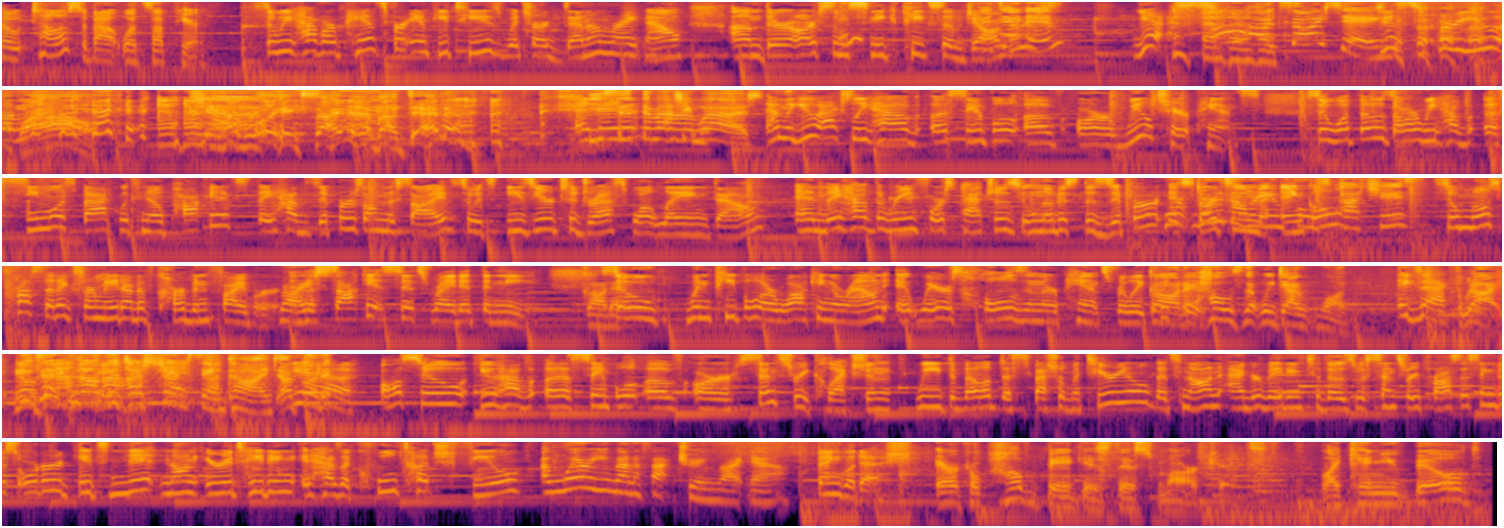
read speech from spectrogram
So tell us about what's up here. So we have our pants for amputees, which are denim right now. Um, there are some sneak peeks of joggers. denim? Yes. Oh, how exciting. Just for you, Emma. Wow. I'm really excited about denim. And You said the magic um, word. Emma, you actually have a sample of our wheelchair pants. So what those are, we have a seamless back with no pockets. They have zippers on the side, so it's easier to dress while laying down. And they have the reinforced patches. You'll notice the zipper, What- it starts what are the on the ankle. patches? So most prosthetics are made out of carbon fiber, Right. and the socket sits right at the knee. Got it. So when people are walking around, it wears holes in their pants really quickly. Got it. Holes that we don't want. Exactly. Right. Not, the, not the distressing kind. I've got Yeah. Also, you have a sample of our sensory collection. We developed a special material that's non-aggravating to those with sensory processing disorder. It's knit, non-irritating. It has a cool touch feel. And where are you manufacturing right now? Bangladesh. Erica, how big is this market? Like, can you build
